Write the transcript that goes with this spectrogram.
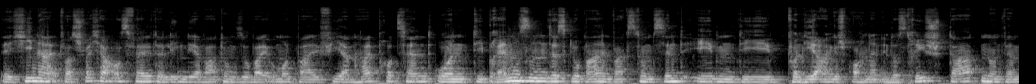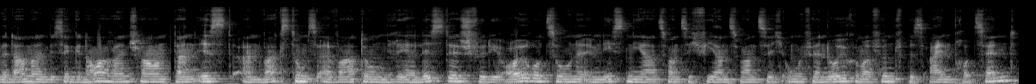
äh, China etwas schwächer ausfällt. Da liegen die Erwartungen so bei um und bei 4,5%. Und die Bremsen des globalen Wachstums sind eben die von dir angesprochenen Industriestaaten. Und wenn wir da mal ein bisschen genauer reinschauen, dann ist an Wachstumserwartungen realistisch für die Eurozone im nächsten Jahr 2024 ungefähr 0,5 bis 1 Prozent.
